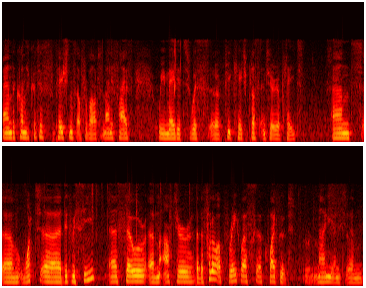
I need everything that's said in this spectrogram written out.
and the consecutive patients of about 95, we made it with uh, PEEK cage plus anterior plate. And um, what uh, did we see? Uh, so um, after the follow-up rate was uh, quite good, 90 and um,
